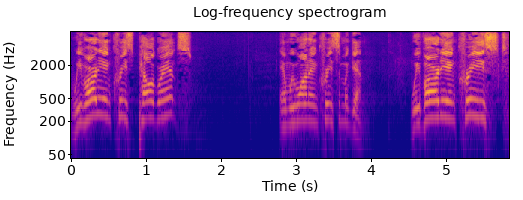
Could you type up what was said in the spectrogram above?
We've already increased Pell Grants, and we want to increase them again. We've already increased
